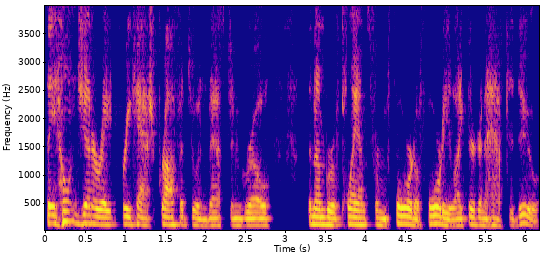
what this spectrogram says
They don't generate free cash profit to invest and grow the number of plants from 4 to 40 like they're going to have to do.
